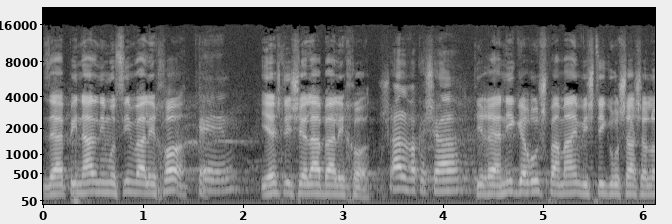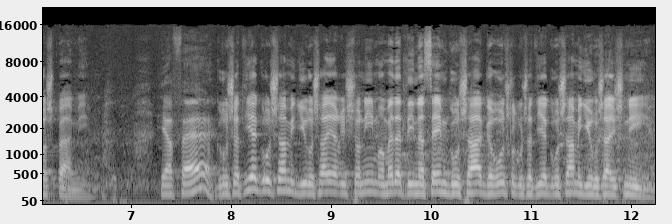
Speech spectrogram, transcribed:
זה הפינה לנימוסים והליכות? כן. יש לי שאלה בהליכות. שאל בבקשה. תראה, אני גרוש פעמיים ואשתי גרושה שלוש פעמים. יפה. גרושתי הגרושה מגירושיי הראשונים עומדת להינשא עם גרושה הגרוש לגרושתי הגרושה מגירושיי שניים.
